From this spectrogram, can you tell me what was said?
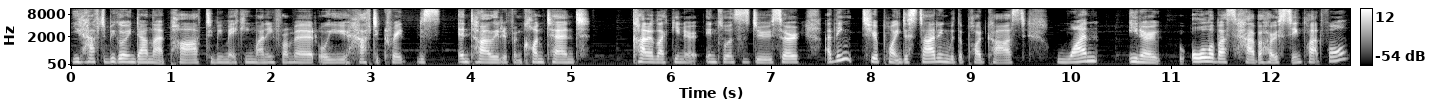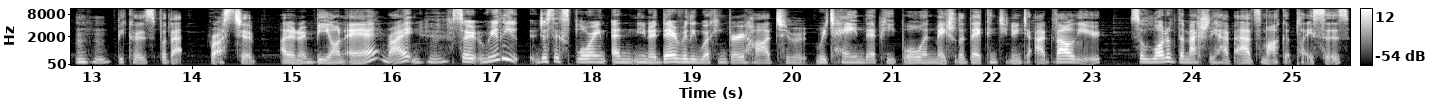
you have to be going down that path to be making money from it, or you have to create this entirely different content, kind of like, you know, influencers do. So I think to your point, just starting with the podcast, one, you know, all of us have a hosting platform Mm-hmm. because for that, for us to, I don't know, be on air, right? Mm-hmm. So really just exploring and you know they're really working very hard to retain their people and make sure that they're continuing to add value. So a lot of them actually have ads marketplaces.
